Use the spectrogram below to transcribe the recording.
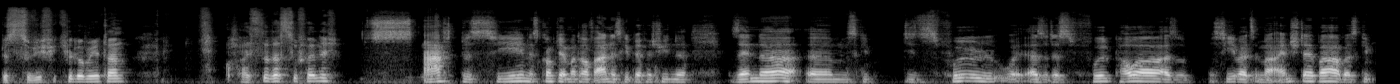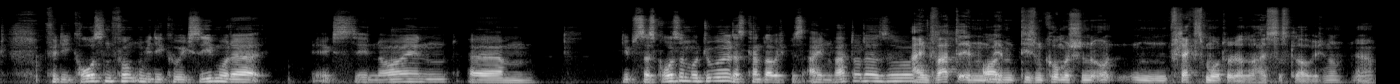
bis zu wie viel Kilometern? Weißt du das zufällig? acht bis zehn, es kommt ja immer drauf an, es gibt ja verschiedene Sender, ähm, es gibt dieses Full, also das Full Power, also ist jeweils immer einstellbar, aber es gibt für die großen Funken wie die QX7 oder XC9, ähm, gibt es das große Modul, das kann glaube ich bis 1 Watt oder so. Ein Watt in, in diesem komischen Flex-Mode oder so heißt das, glaube ich, ne? Ja.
